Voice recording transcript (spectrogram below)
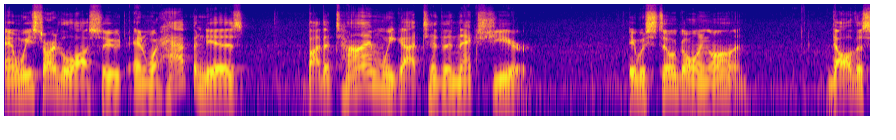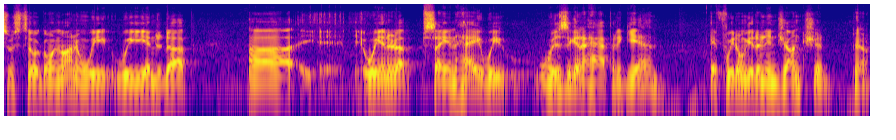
And we started the lawsuit, and what happened is by the time we got to the next year, it was still going on. All this was still going on, and we, we ended up uh, we ended up saying, "Hey, we this is going to happen again if we don't get an injunction." Yeah.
